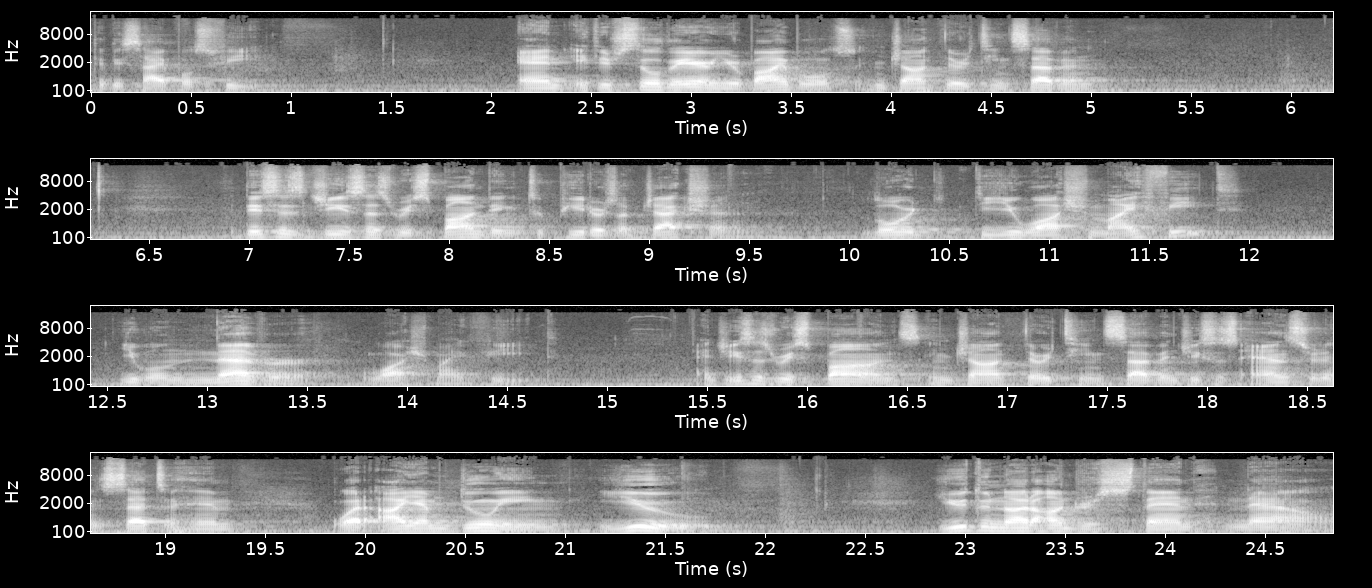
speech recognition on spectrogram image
the disciples' feet. And if you're still there in your Bibles, in John 13, 7, this is Jesus responding to Peter's objection Lord, do you wash my feet? You will never wash my feet. And Jesus responds in John 13, 7. Jesus answered and said to him, What I am doing, you, you do not understand now,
